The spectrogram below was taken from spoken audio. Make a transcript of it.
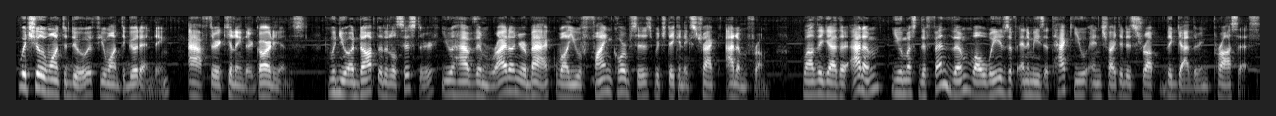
which you'll want to do if you want the good ending, after killing their guardians. When you adopt a little sister, you have them ride on your back while you find corpses which they can extract Adam from. While they gather Adam, you must defend them while waves of enemies attack you and try to disrupt the gathering process.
